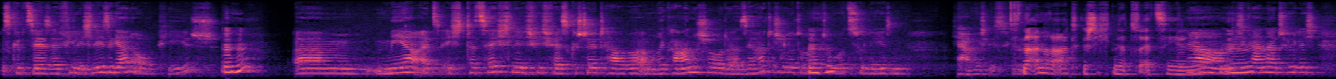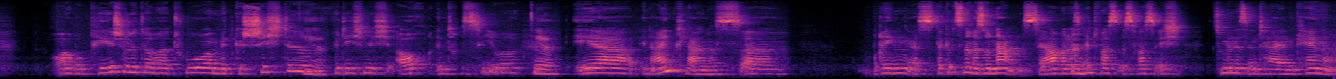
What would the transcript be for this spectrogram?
es gibt sehr, sehr viele. Ich lese gerne europäisch. Mhm. Ähm, mehr als ich tatsächlich, wie ich festgestellt habe, amerikanische oder asiatische Literatur mhm. zu lesen. Ja, wirklich. Das ist eine andere Art, Geschichten dazu erzählen. Ja, ne? und mhm. ich kann natürlich europäische Literatur mit Geschichte, ja. für die ich mich auch interessiere, ja. eher in Einklang das, äh, bringen. Es, da gibt es eine Resonanz, ja, weil es mhm. etwas ist, was ich zumindest in Teilen kenne.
